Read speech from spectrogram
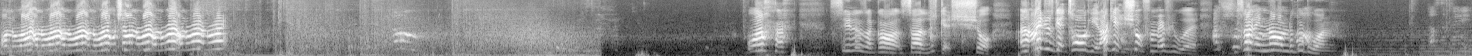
On the right! On the right! On the right! On the right! Watch out! On the right! On the right! On the right! On the right! Oh! As soon as I go outside, I just get shot. And I just get targeted. I get shot from everywhere. It's like they know I'm the good one. That's the thing.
